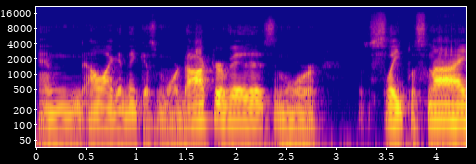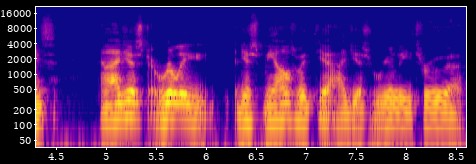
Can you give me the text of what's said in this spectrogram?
and all I can think of is more doctor visits, more sleepless nights. And I just really, just to be honest with you, I just really threw a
